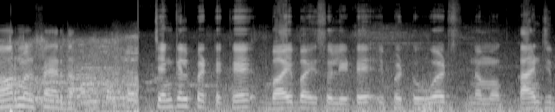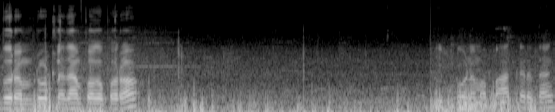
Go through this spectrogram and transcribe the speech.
நார்மல் ஃபேர் தான். செங்கல்பட்டுக்கு பாய் பாய் சொல்லிட்டு இப்போ டுவர்ட்ஸ் நம்ம காஞ்சிபுரம் ரூட்டில் தான் போக போகிறோம் இப்போது நம்ம பார்க்குறது தான்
